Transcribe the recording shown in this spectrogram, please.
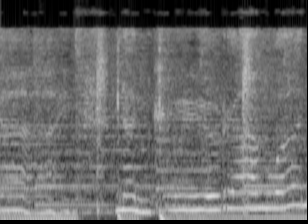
้ นั่นคือรางวัล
